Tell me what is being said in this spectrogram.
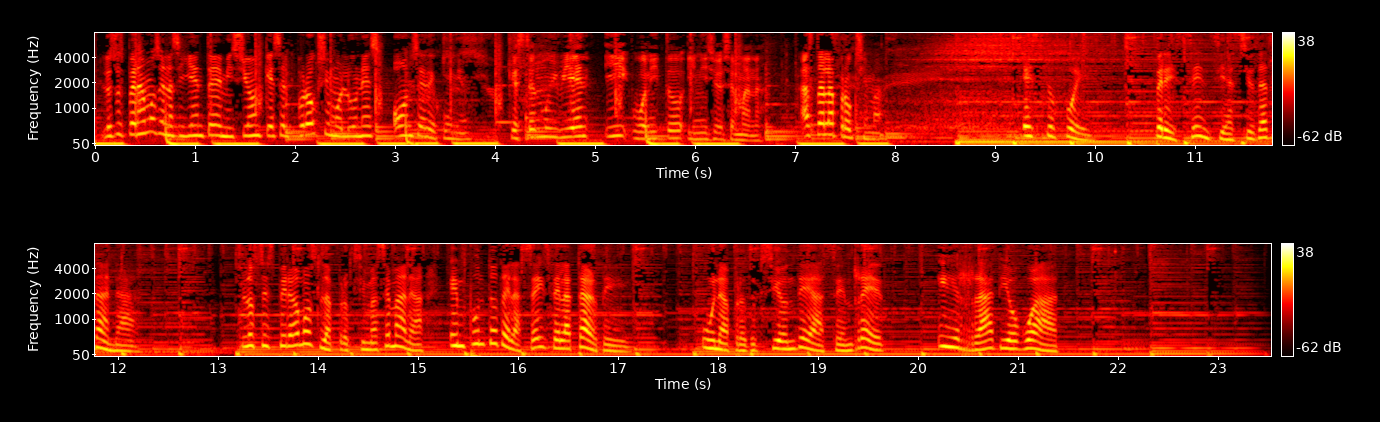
Los esperamos en la siguiente emisión que es el próximo lunes 11 de junio. Que estén muy bien y bonito inicio de semana. Hasta la próxima. Esto fue Presencia Ciudadana. Los esperamos la próxima semana en punto de las 6 de la tarde. Una producción de Hacen Red y Radio Watt.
